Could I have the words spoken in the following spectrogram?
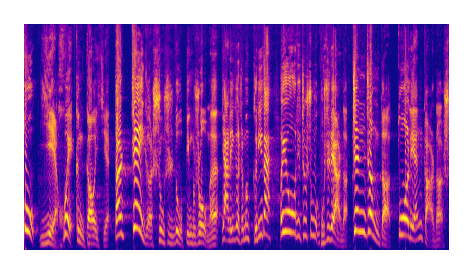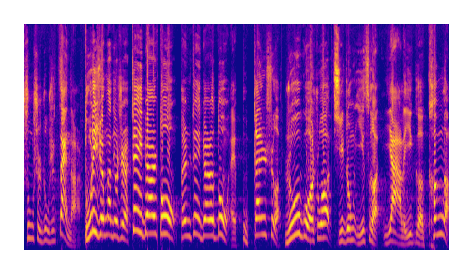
度也会更高一些。当然，这个舒适度并不是说我们压了一个什么隔离带，哎呦这车舒服，不是这样的。真正的多连杆的舒适度是在哪儿？独立悬挂就是这边动跟这边的动，哎不干涉。如果说其中一侧压了一个坑了，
